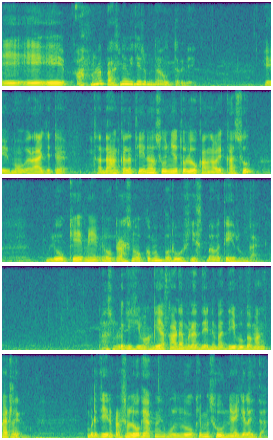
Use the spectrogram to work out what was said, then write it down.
ඒ ඒ ඒ අහන ප්‍රශ්න විදිහටම තමයි උත්තර දෙන්නේ. ඒ මොගරාජට සඳහන් කළා තියෙනවා ශුන්‍යත ලෝකං අවෙකසු ලෝකයේ මේ ප්‍රශ්න ඔක්කොම බොරු හිස් බව තේරුම් ගන්න. ප්‍රශ්න වල කිසිම අගයක් ආඩම්බරයක් දෙන්න බෑ දීපු ගමන් පැටලෙනවා. උඹට තියෙන ප්‍රශ්න ලෝකයක් නේ මුළු ලෝකෙම ශූන්‍යයි කියලා හිතන්න.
